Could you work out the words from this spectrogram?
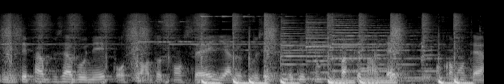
N'hésitez pas à vous abonner pour recevoir d'autres conseils et à me poser toutes les questions qui vous passent par la tête en commentaire.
